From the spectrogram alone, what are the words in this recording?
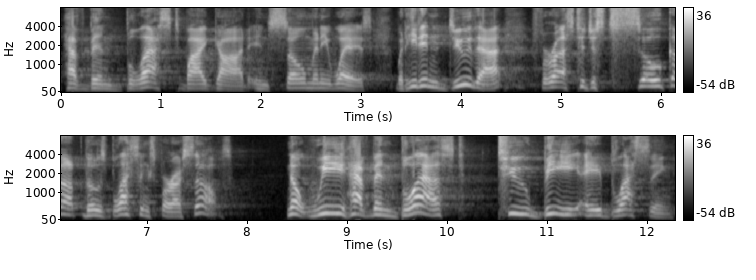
have been blessed by God in so many ways, but He didn't do that for us to just soak up those blessings for ourselves. No, we have been blessed to be a blessing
